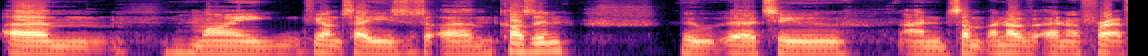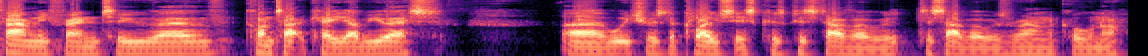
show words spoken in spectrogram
um, my fiance's um, cousin who uh, to and some another and a family friend to uh, contact KWS, uh, which was the closest because Gustavo was, Gustavo was around the corner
